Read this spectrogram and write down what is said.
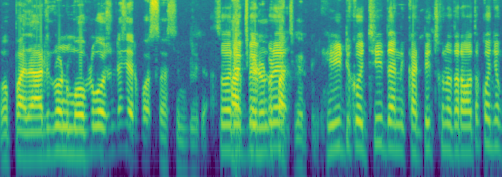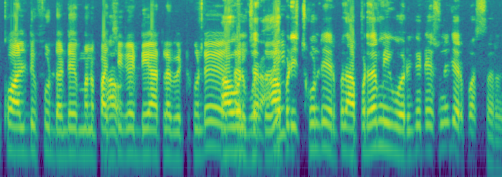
ఓ పది ఆటికి రెండు మోపులు కోసుంటే సరిపోతుంది సార్ సింపుల్గా సో రేపు హీట్కి వచ్చి దాన్ని కట్టించుకున్న తర్వాత కొంచెం క్వాలిటీ ఫుడ్ అంటే మన పచ్చిగడ్డి అట్లా పెట్టుకుంటే. అప్పుడు ఇచ్చుకుంటే సరిపోతుంది అప్పటిదాకా మీకు వరిగడ్డి వేసుకుని సరిపోస్తారు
